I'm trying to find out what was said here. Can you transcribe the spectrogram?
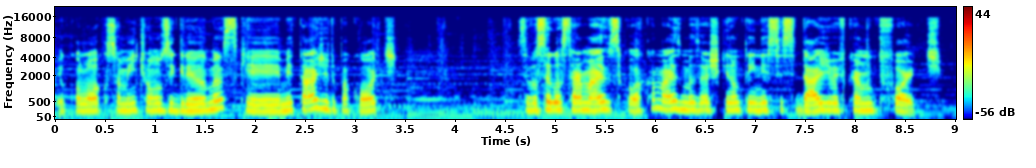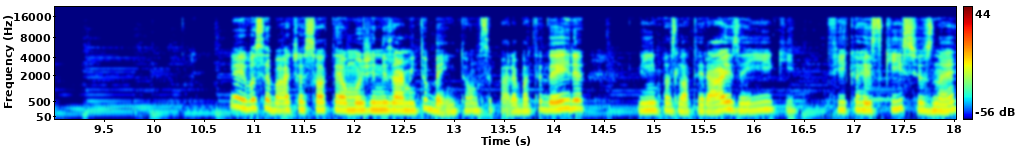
Eu coloco somente 11 gramas, que é metade do pacote. Se você gostar mais, você coloca mais, mas acho que não tem necessidade, vai ficar muito forte. E aí você bate é só até homogeneizar muito bem. Então, separa a batedeira, limpa as laterais aí, que fica resquícios, né?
